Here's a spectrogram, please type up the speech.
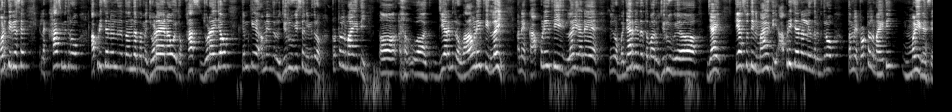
મળતી રહેશે. એટલે ખાસ મિત્રો આપણી ચેનલની અંદર તમે જોડાયા ના હોય તો ખાસ જોડાઈ જાઓ. કેમ કે અમે મિત્રો જીરુ વિશેની મિત્રો ટોટલ માહિતી જે મિત્રો વાવણીથી લઈ અને કાપણીથી લઈ અને મિત્રો બજારની અંદર તમારું જીરું જાય ત્યાં સુધીની માહિતી આપણી ચેનલની અંદર મિત્રો તમને ટોટલ માહિતી મળી રહેશે.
